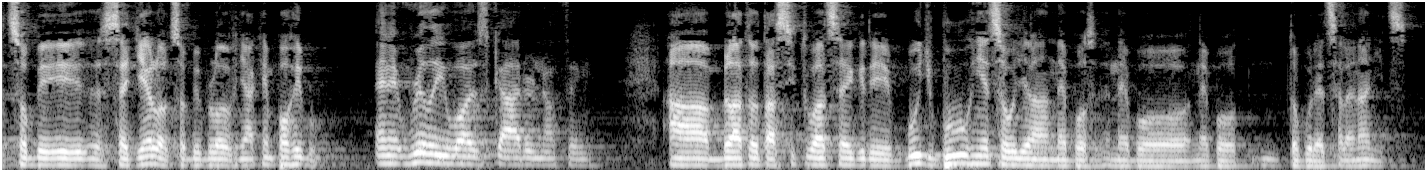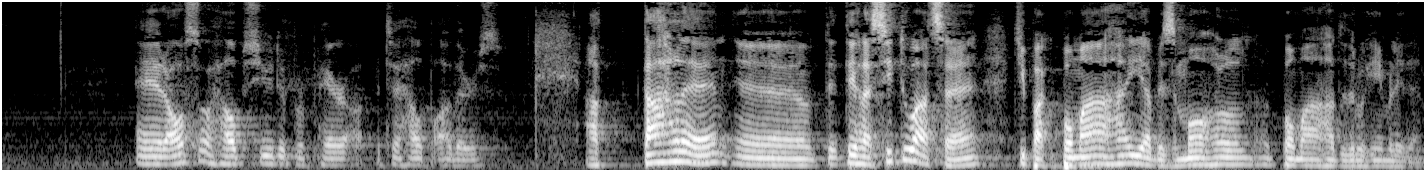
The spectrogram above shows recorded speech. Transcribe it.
co by se dělo, co by bylo v nějakém pohybu. And it really was God or nothing. A byla to ta situace, kdy buď Bůh něco udělá, nebo, nebo, nebo to bude celé na nic. And it also helps you to prepare to help others. A tahle, eh, ty, tyhle situace ti pak pomáhají, abys mohl pomáhat druhým lidem.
